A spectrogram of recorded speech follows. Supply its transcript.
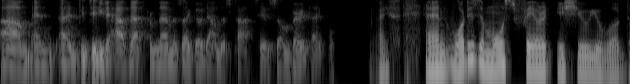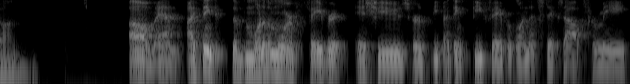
um, and and continue to have that from them as I go down this path too. So I'm very thankful. Nice. And what is the most favorite issue you worked on? Oh man, I think the one of the more favorite issues, or the, I think the favorite one that sticks out for me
